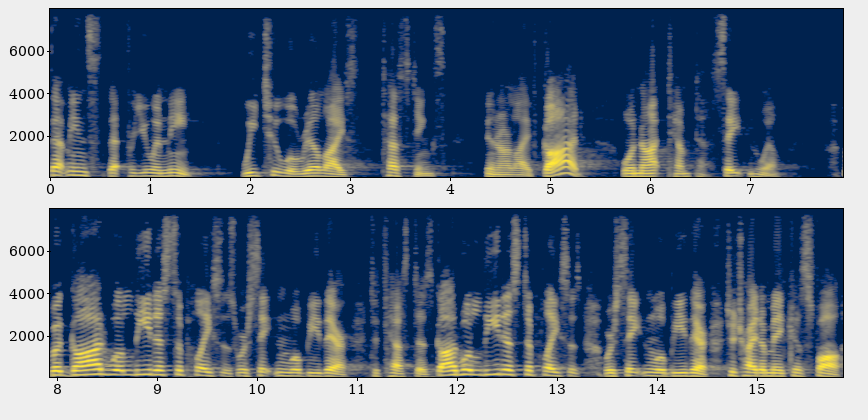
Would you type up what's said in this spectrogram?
That means that for you and me, we too will realize testings in our life. God will not tempt us, Satan will. But God will lead us to places where Satan will be there to test us. God will lead us to places where Satan will be there to try to make us fall.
